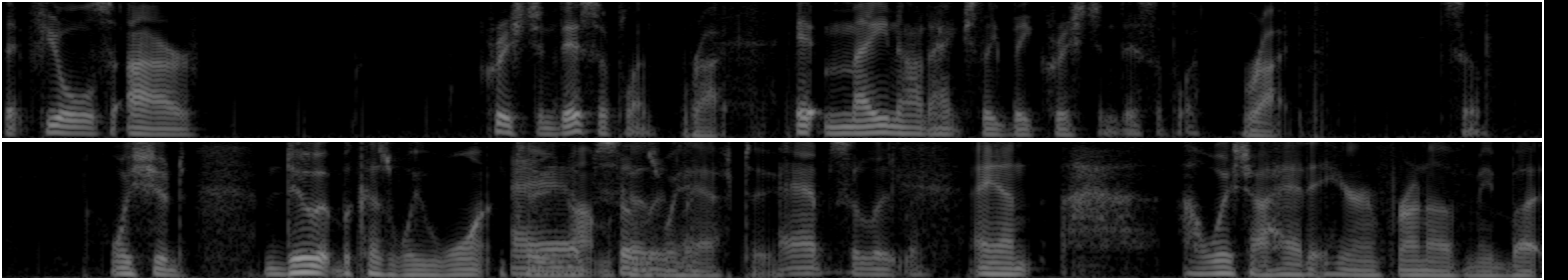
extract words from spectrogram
that fuels our Christian discipline, right. it may not actually be Christian discipline. Right. So, We should do it because we want to, not because we have to. absolutely. And I wish I had it here in front of me, but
